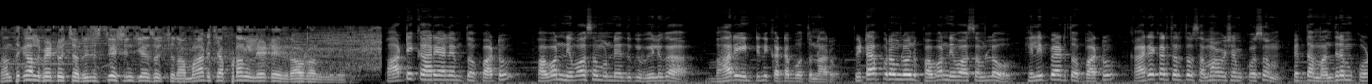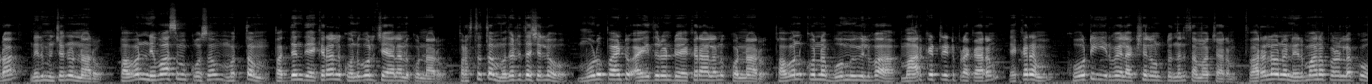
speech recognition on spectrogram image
సంతకాలు పెట్టి వచ్చాను రిజిస్ట్రేషన్ చేసి వచ్చాను ఆ మాట చెప్పడానికి లేట్ అయింది రావడానికి పార్టీ కార్యాలయంతో పాటు పవన్ నివాసం ఉండేందుకు వీలుగా భారీ ఇంటిని కట్టబోతున్నారు. పిఠాపురంలోని పవన్ నివాసంలో హెలిప్యాడ్తో పాటు కార్యకర్తలతో సమావేశం కోసం పెద్ద మందిరం కూడా నిర్మించనున్నారు. పవన్ నివాసం కోసం మొత్తం పద్దెనిమిది ఎకరాలు కొనుగోలు చేయాలనుకున్నారు. ప్రస్తుతం మొదటి దశలో మూడు పాయింట్ ఐదు రెండు ఎకరాలను కొన్నారు. పవన్ కొన్న భూమి విలువ మార్కెట్ రేటు ప్రకారం ఎకరం కోటి ఇరవై లక్షలు ఉంటుందని సమాచారం. త్వరలోన నిర్మాణ పనులకు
